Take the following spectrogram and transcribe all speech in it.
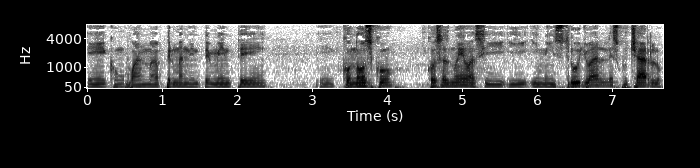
eh, con Juanma permanentemente eh, conozco cosas nuevas y, me instruyo al escucharlo,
